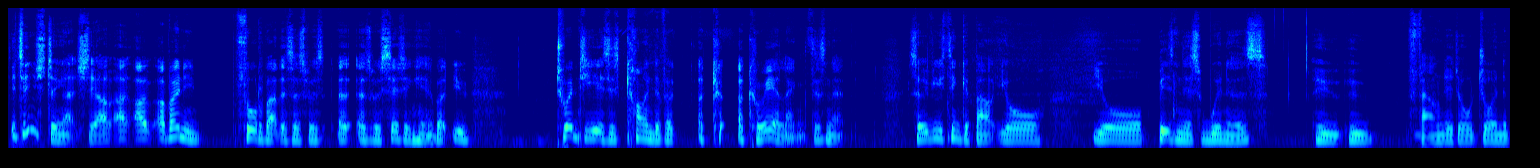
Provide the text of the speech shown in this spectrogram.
It's interesting, actually. I, have only thought about this as we're as we're sitting here, but you, twenty years is kind of a, a, a career length, isn't it? So if you think about your your business winners who who founded or joined the,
